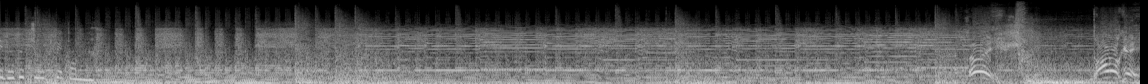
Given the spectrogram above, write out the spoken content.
এভাবে চোট পেতাম না। এই ধর ওকে।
